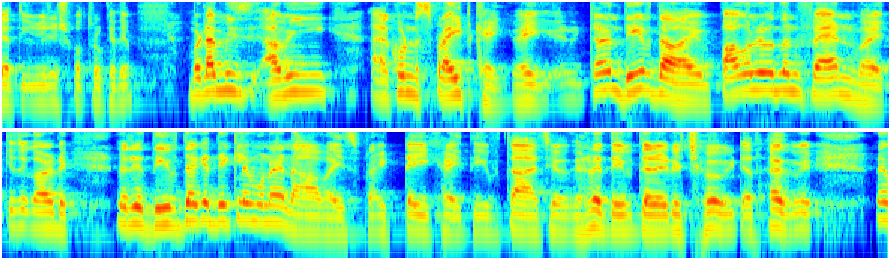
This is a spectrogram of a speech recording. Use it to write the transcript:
জাতীয় জিনিসপত্র খেতে। বাট আমি আমি এখন স্প্রাইট খাই, ভাই। কারণ দেবদা, ভাই, পাগলের মতন ফ্যান ভাই। কিছু কারণে যদি দেবদাকে দেখলে মনে হয়, না, ভাই স্প্রাইটটাই খাই। দেবদা আছে ওখানে, দেবদার একটু ছবিটা থাকবে। মানে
